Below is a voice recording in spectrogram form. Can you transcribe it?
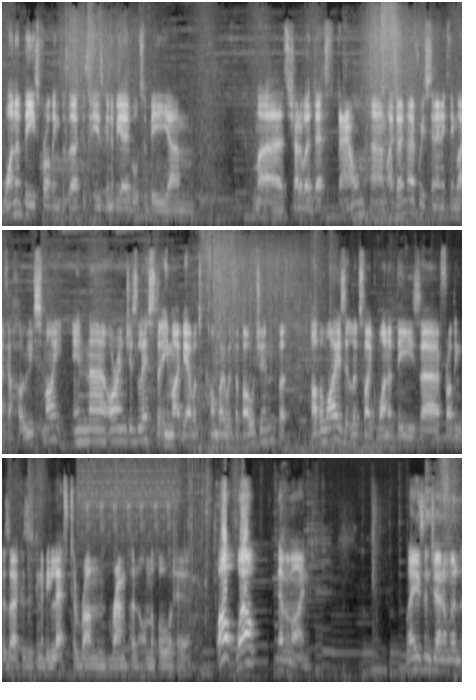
One of these frothing berserkers is going to be able to be um, uh, Shadow Word: Death down. Um, I don't know if we've seen anything like a Holy Smite in uh, Orange's list that he might be able to combo with the Vol'jin, but otherwise it looks like one of these uh, Frothing Berserkers is going to be left to run rampant on the board here. Oh, well, never mind. Ladies and gentlemen,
